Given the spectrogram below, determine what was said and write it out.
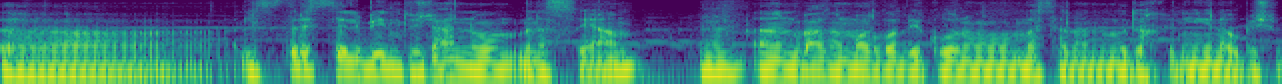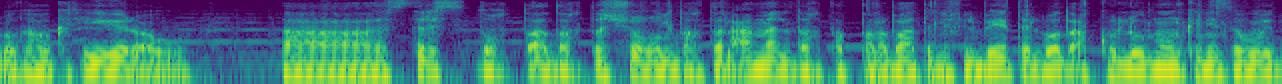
آه ال stress اللي بينتج عنه من الصيام. آه بعض المرضى بيكونوا مثلا مدخنين أو بيشربوا قهوة كثير أو آه stress ضغط ضغط الشغل ضغط العمل ضغط الطلبات اللي في البيت الوضع كله ممكن يزود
